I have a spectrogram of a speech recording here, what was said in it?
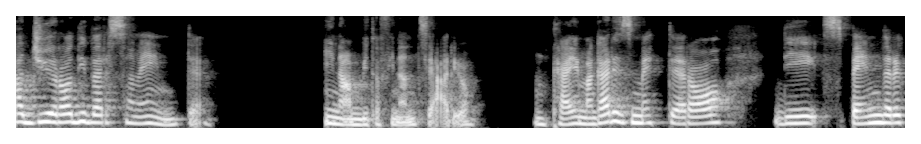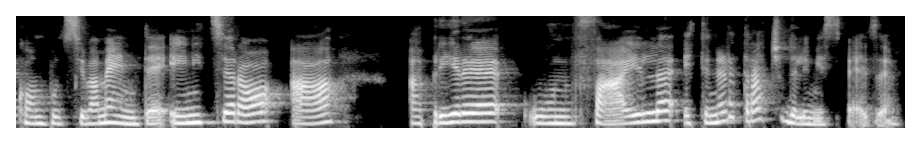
agirò diversamente in ambito finanziario. Ok? Magari smetterò di spendere compulsivamente e inizierò a aprire un file e tenere traccia delle mie spese.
